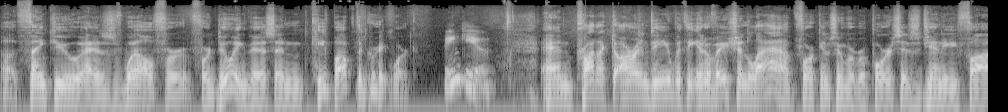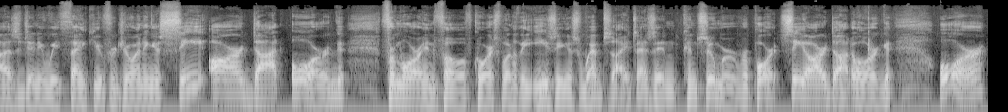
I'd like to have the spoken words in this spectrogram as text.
uh, thank you as well for, for doing this and keep up the great work. Thank you. And product R&D with the Innovation Lab for Consumer Reports is Ginny Fahs. Ginny, we thank you for joining us. CR.org for more info, of course, one of the easiest websites, as in Consumer Reports, CR.org. Or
